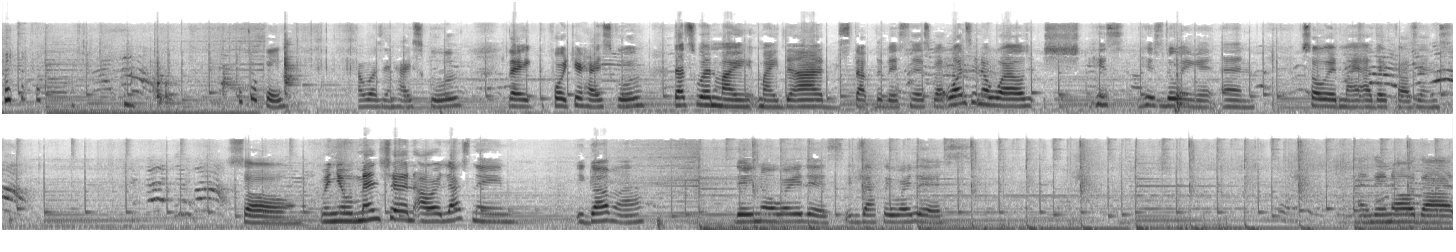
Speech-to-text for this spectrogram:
it's okay. I was in high school, like fourth year high school. That's when my my dad stopped the business. But once in a while, he's he's doing it, and so with my other cousins. So, when you mention our last name, Igama, they know where it is, exactly where it is. And they know that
